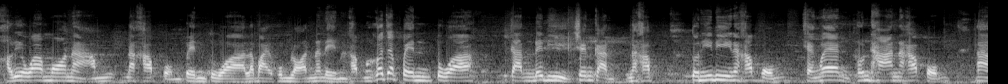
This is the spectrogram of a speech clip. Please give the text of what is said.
เขาเรียกว่าหม้อน้ำนะครับ ผมเป็นตัวระบายความร้อนนั่นเองนะครับ มันก็จะเป็นตัวกันได้ดีเช่นกันนะครับ ตัวนี้ดีนะครับ ผมแข็งแรงทนทานนะครับ ผมอ่า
